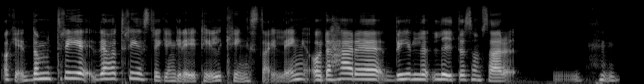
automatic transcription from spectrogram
Okej, de tre, jag har tre stycken grejer till kring styling och det här är, det är lite som så här.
